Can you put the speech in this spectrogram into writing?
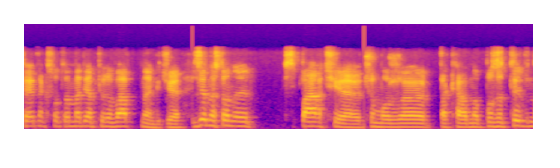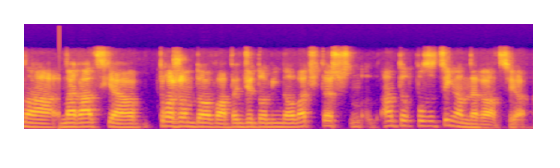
to jednak są te media prywatne, gdzie z jednej strony wsparcie, czy może taka no, pozytywna narracja prorządowa będzie dominować też no, antyopozycyjna narracja.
